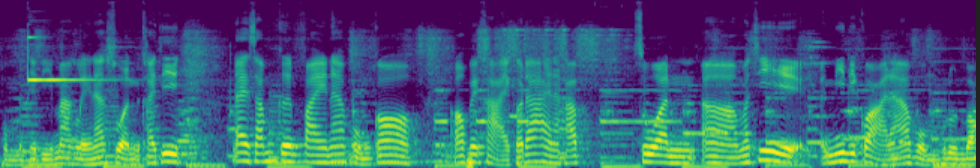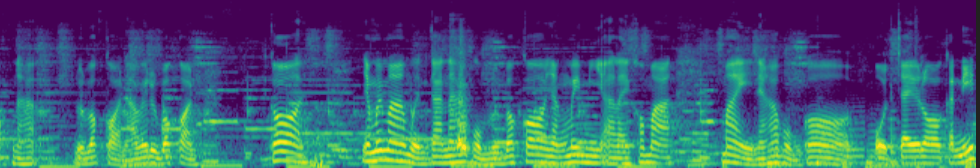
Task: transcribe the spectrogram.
ผมมันจะดีมากเลยนะ ส่วนใครที่ได้ซ้ำเกินไปนะผมก็เอาไปขายก็ได้นะครับ ส่วนมาที่นี่ดีกว่านะครับผมรูนบล็อกนะฮะรูนบล็อกก่อนนะไว้รูนบล็อกก่อน ก็ ยังไม่มาเหมือนกันนะครับผมรูนบล็อกก็ยังไม่มีอะไรเข้ามาใหม่นะครับผมก็อดใจรอกันนิด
